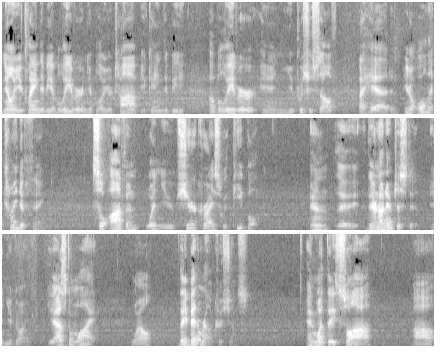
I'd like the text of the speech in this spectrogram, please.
You know, you claim to be a believer and you blow your top, you claim to be a believer and you push yourself ahead and you know all that kind of thing. So often when you share Christ with people and they they're not interested and you're going, you ask them why. Well, they've been around Christians. And what they saw, uh,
